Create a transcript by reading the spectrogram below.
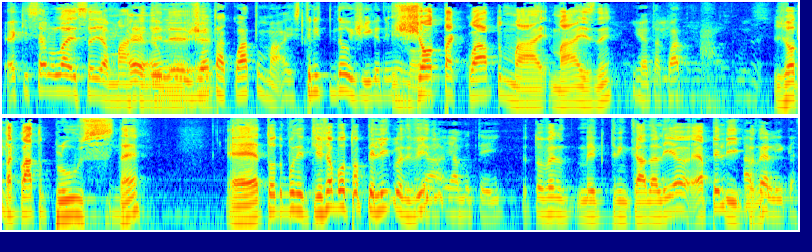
É que celular é esse aí, a marca É, é dele? um É, J4 mais, 32 GB de memória. J4 mais, mais, né? J4 J4 Plus, né? É, todo bonitinho. Já botou a película de vidro? já, já botei. Eu tô vendo meio que trincado ali, é é a película, A né? película.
